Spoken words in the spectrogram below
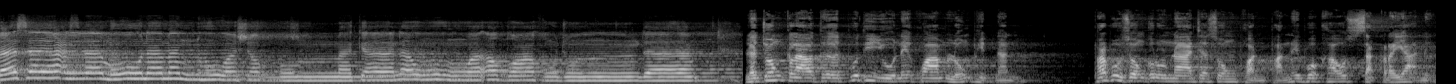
فسيعلمون من هو شر مكانا وأضعف جندا และจงกล่าวเถิดผู้ที่อยู่ในความหลงผิดนั้น พระผู้ทรงกรุณาจะทรงผ่อนผันให้พวกเขาสักระยะหนึ่ง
